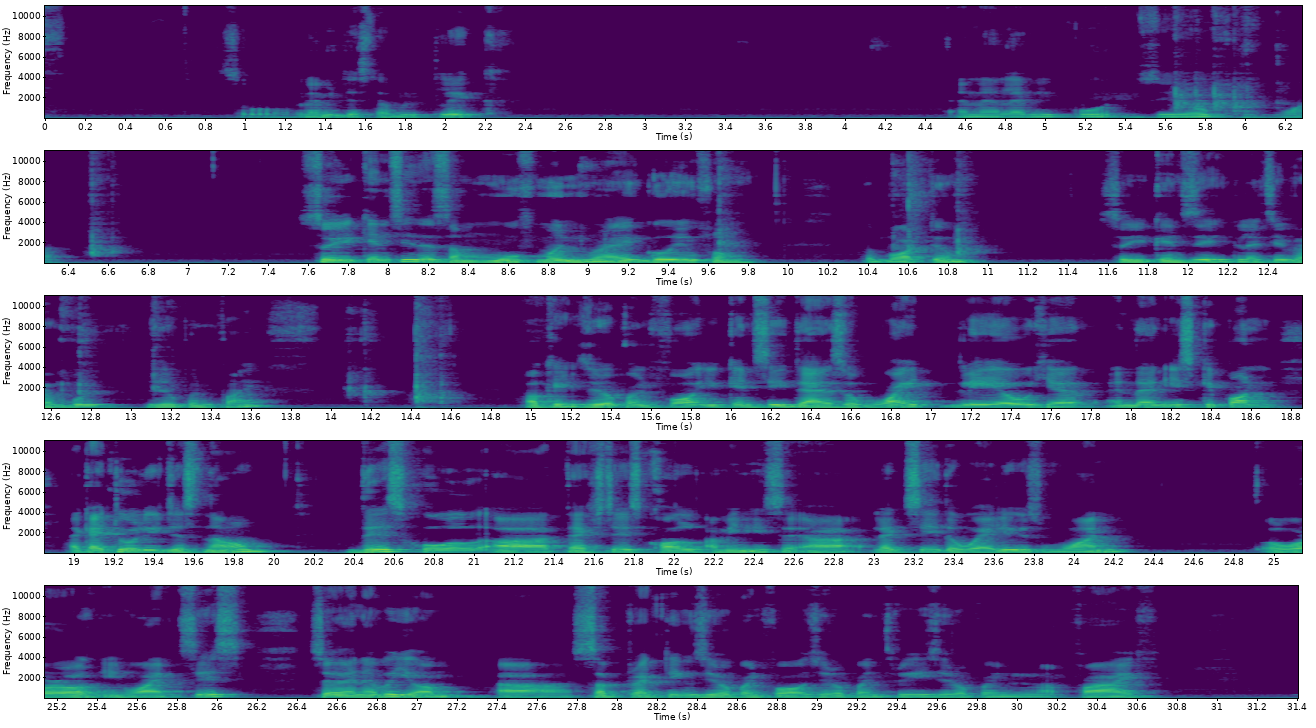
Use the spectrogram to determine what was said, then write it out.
So let me just double click and then let me put 0 0.1. So you can see there's some movement, right? Going from the bottom. So you can see, let's say if I put 0 0.5, okay 0.4 you can see there's a white layer over here and then it's keep on like i told you just now this whole uh, texture is called i mean is uh, let's say the value is 1 overall in y-axis so whenever you're uh, subtracting 0 0.4 0 0.3 0 0.5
